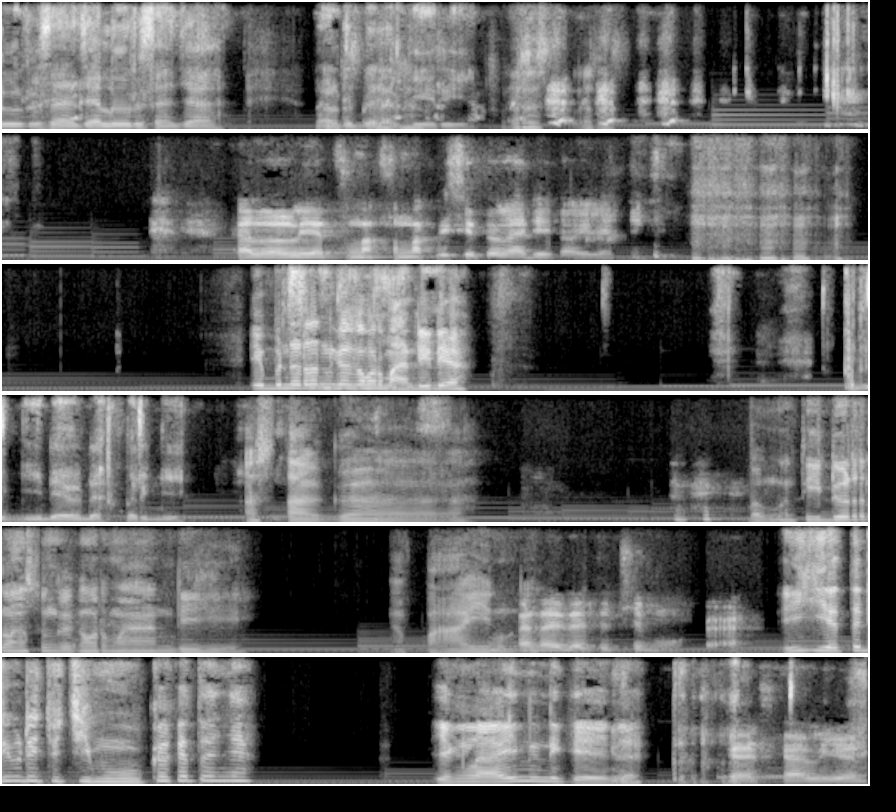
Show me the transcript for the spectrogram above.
Lurus aja lurus aja. Nanti Lurus. belok kiri Kalau lihat semak-semak di situ lah di toiletnya. eh beneran ke kamar mandi dia? Pergi. Dia udah pergi. Astaga. Bangun tidur langsung ke kamar mandi. Ngapain? Bukan tadi udah cuci muka. iya tadi udah cuci muka katanya. Yang lain ini kayaknya. Kayak sekalian.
